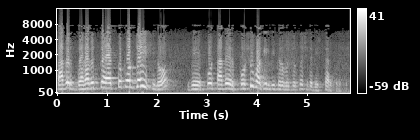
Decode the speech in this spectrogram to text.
তাদের ভেদাভেদ তো এত পর্যায়ে ছিল যে তাদের পশু পাখির ভিতরে পর্যন্ত সেটা বিস্তার করেছিল।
